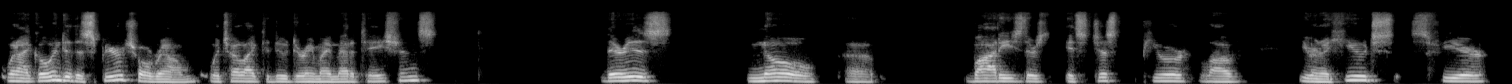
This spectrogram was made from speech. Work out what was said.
When I go into the spiritual realm, which I like to do during my meditations, there is no uh, bodies. There's, it's just pure love. You're in a huge sphere.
